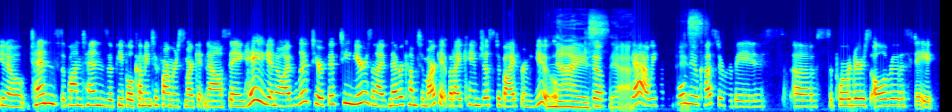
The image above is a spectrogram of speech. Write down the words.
you know, tens upon tens of people coming to farmers market now saying, "Hey, you know, I've lived here 15 years and I've never come to market, but I came just to buy from you." Nice. So, yeah. Yeah, we have a whole Nice. new customer base of supporters all over the state.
